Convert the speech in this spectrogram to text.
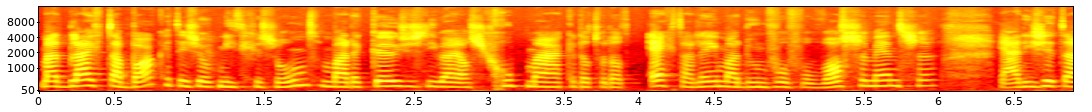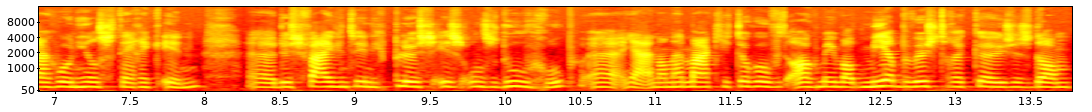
Maar het blijft tabak, het is ook niet gezond. Maar de keuzes die wij als groep maken, dat we dat echt alleen maar doen voor volwassen mensen, ja, die zit daar gewoon heel sterk in. Dus 25 plus is onze doelgroep. Uh, ja, en dan maak je toch over het algemeen wat meer bewustere keuzes dan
